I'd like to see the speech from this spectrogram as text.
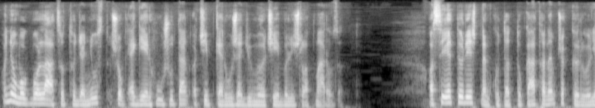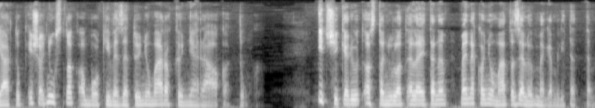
A nyomokból látszott, hogy a nyuszt sok egér hús után a csipkerúzsa gyümölcséből is lakmározott. A széltörést nem kutattuk át, hanem csak körüljártuk, és a nyusznak abból kivezető nyomára könnyen ráakadtunk. Itt sikerült azt a nyulat elejtenem, melynek a nyomát az előbb megemlítettem.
